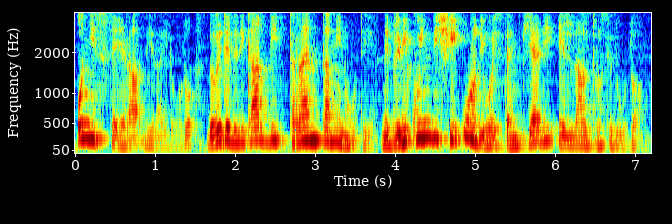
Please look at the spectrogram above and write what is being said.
Ogni sera, dirai loro, dovete dedicarvi 30 minuti. Nei primi 15 uno di voi sta in piedi e l'altro seduto.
